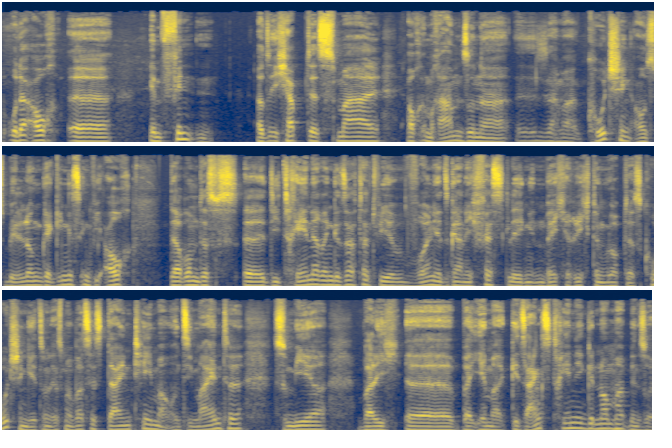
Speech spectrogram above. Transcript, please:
oder auch äh, Empfinden. Also ich habe das mal auch im Rahmen so einer, äh, sag mal, Coaching-Ausbildung, da ging es irgendwie auch darum, dass äh, die Trainerin gesagt hat, wir wollen jetzt gar nicht festlegen, in welche Richtung überhaupt das Coaching geht, sondern erstmal, was ist dein Thema? Und sie meinte zu mir, weil ich äh, bei ihr mal Gesangstraining genommen habe, in so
